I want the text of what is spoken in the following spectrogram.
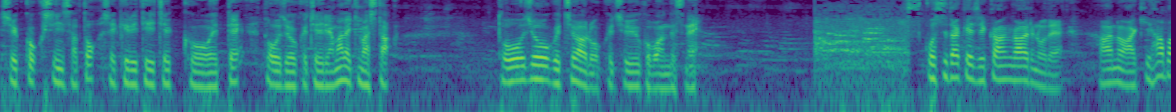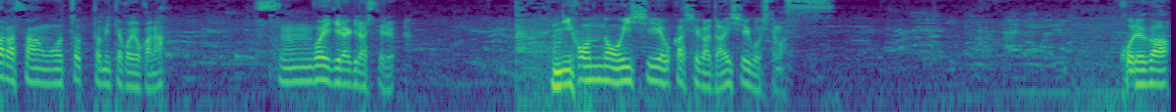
出国審査とセキュリティチェックを終えて、搭乗口エリアまで来ました。搭乗口は65番ですね。少しだけ時間があるので、あの秋葉原さんをちょっと見てこようかな。すんごいギラギラしてる。日本の美味しいお菓子が大集合してます。これが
